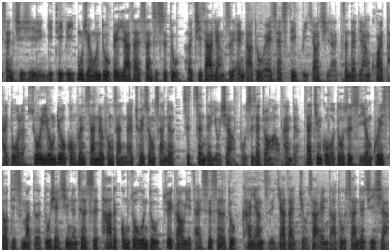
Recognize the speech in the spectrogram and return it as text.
SN 七七零 ETB，目前温度被压在三十四度，和其他两只 N 达度 SSD 比较起来，真的凉快太多了。所以用六公分散热风扇来吹送散热，是真的有效，不是在装好看的。在经过我多次使用 Crystal Diskmark 读写性能测试，它的工作温度最高也才四十二度，看样子压在九砂 N 达度散热器下，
